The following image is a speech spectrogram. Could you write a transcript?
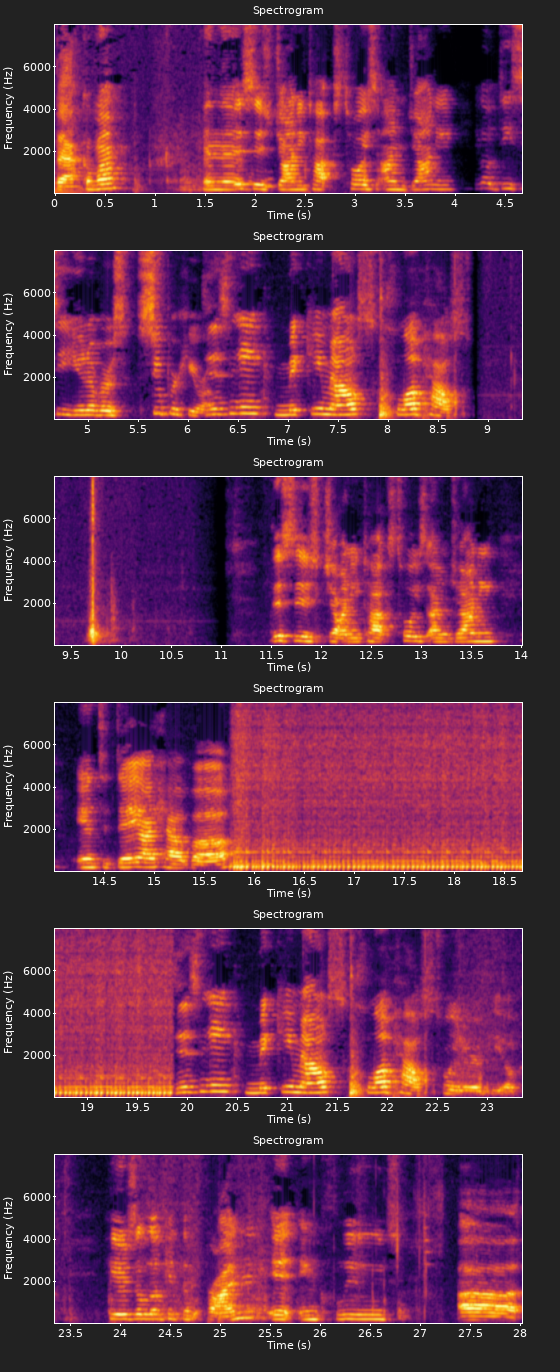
back of them. And then this is Johnny Talks Toys. I'm Johnny. Go DC Universe superhero. Disney Mickey Mouse Clubhouse. This is Johnny Talks Toys. I'm Johnny. And today I have a Disney Mickey Mouse Clubhouse toy to review. Here's a look at the front. It includes a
